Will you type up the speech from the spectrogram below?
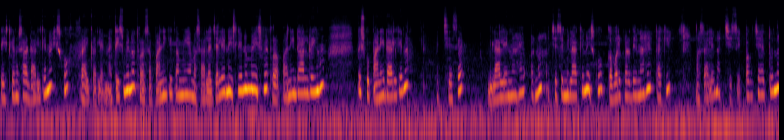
टेस्ट के अनुसार डाल के ना इसको फ्राई कर लेना है। तो इसमें ना थोड़ा सा पानी की कमी है, मसाला जले ना इसलिए ना मैं इसमें थोड़ा पानी डाल रही हूँ। तो इसको पानी डाल के ना अच्छे से मिला लेना है और ना अच्छे से मिला के ना इसको कवर कर देना है ताकि मसाले ना अच्छे से पक जाए। तो ना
